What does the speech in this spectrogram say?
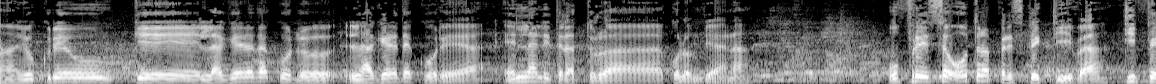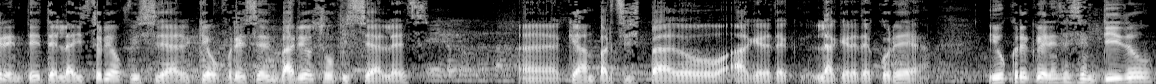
Ah, yo creo que la guerra, de la guerra de Corea en la literatura colombiana ofrece otra perspectiva diferente de la historia oficial que ofrecen varios oficiales eh, que han participado en la guerra de Corea. Yo creo que en ese sentido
